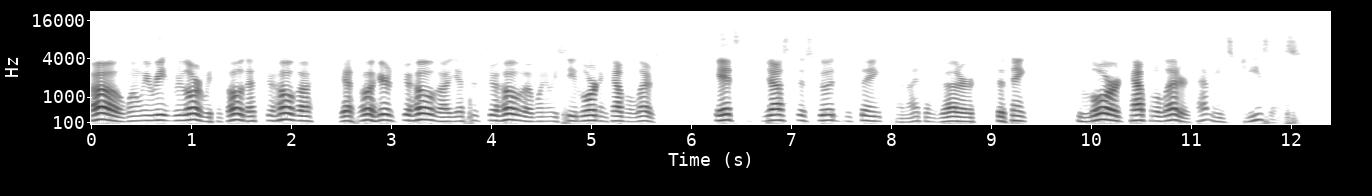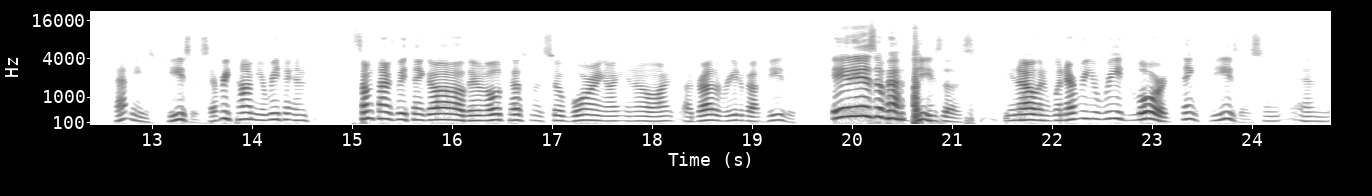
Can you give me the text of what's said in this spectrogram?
oh, when we read Lord, we think, oh, that's Jehovah. Yes, oh, here's Jehovah. Yes, it's Jehovah. When we see Lord in capital letters, it's just as good to think, and I think better, to think Lord, capital letters. That means Jesus. That means Jesus. Every time you read it, and sometimes we think, oh, the Old Testament is so boring. I, you know, I, I'd rather read about Jesus. It is about Jesus, you know. And whenever you read Lord, think Jesus, and and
